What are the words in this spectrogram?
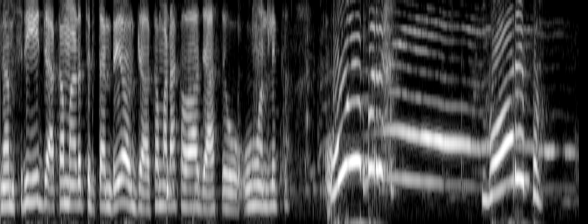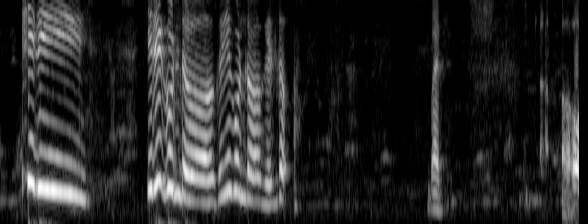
ನಮ್ಮ ಶ್ರೀ ಜಾಕ ಮಾಡತಿರ್ತಾನ್ರಿ ಅವಾಗ ಜಾಕ ಮಾಡಕ್ಕವ ಜಾಸ್ತಿ ಹೂ ಅನ್ಲಿಕ್ಕೆ ಹೂ ಬರ ಬೋರಿಪ್ಪ. ಸಿರಿ ಚಿರಿ ಗುಂಡು ಗಿರಿ ಗುಂಡು ಗಿಲ್ಡು. ಬರ್ರಿ. ಓ.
